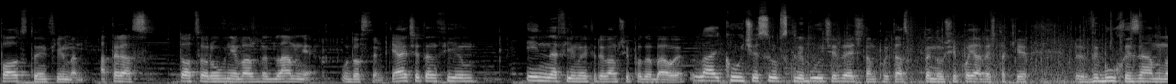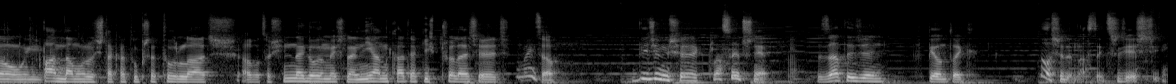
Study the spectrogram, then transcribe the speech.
pod tym filmem. A teraz to, co równie ważne dla mnie. Udostępniajcie ten film, inne filmy, które Wam się podobały. Lajkujcie, subskrybujcie, wiecie, tam teraz będą się pojawiać takie wybuchy za mną i panda może się taka tu przeturlać, albo coś innego wymyślę, niankat jakiś przelecieć. No i co? Widzimy się klasycznie za tydzień w piątek o 17.30.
